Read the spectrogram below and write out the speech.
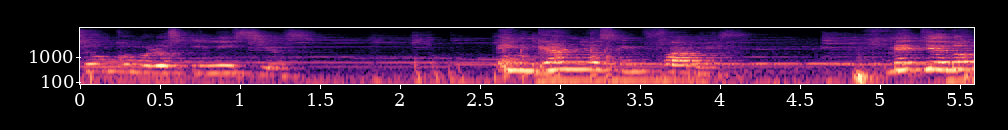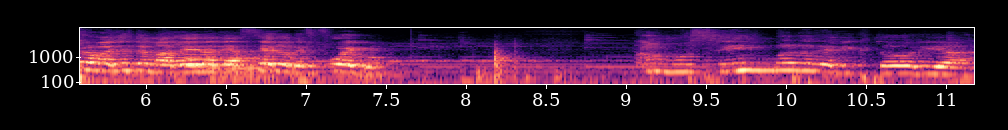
son como los inicios. Engaños infames metiendo caballos de madera, de acero, de fuego, como símbolo de victoria.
